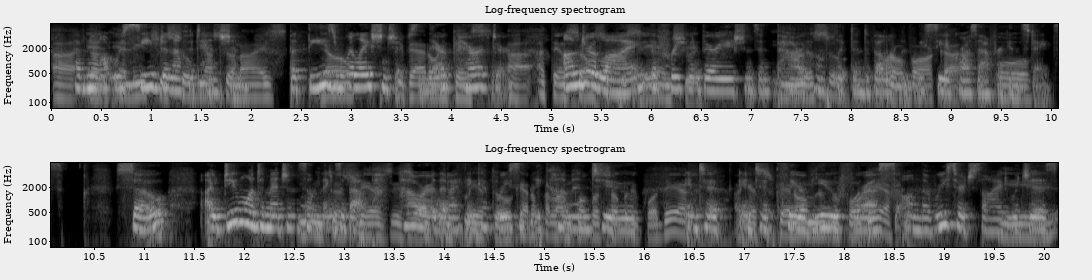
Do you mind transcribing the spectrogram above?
have not received enough attention. But these relationships and their character underlie the frequent variations in power, conflict, and development we see across African states. So, I do want to mention some things about power that I think have conflito. Eu quero recently falar um come into poder, into into clear view for us on the research side, which is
